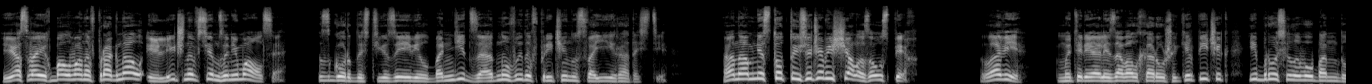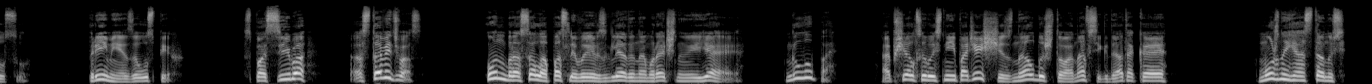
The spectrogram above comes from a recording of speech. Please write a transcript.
Я своих болванов прогнал и лично всем занимался. С гордостью заявил бандит, заодно выдав причину своей радости. Она мне сто тысяч обещала за успех. Лови. Материализовал хороший кирпичик и бросил его бандусу. Премия за успех. Спасибо. Оставить вас? Он бросал опасливые взгляды на мрачную Яя. Глупо. Общался бы с ней почаще, знал бы, что она всегда такая. «Можно я останусь?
